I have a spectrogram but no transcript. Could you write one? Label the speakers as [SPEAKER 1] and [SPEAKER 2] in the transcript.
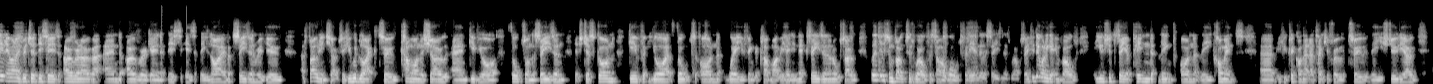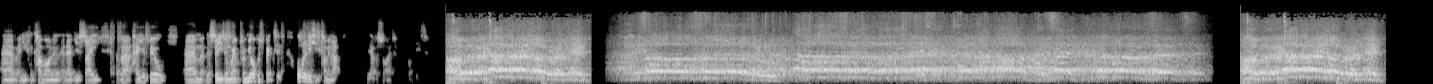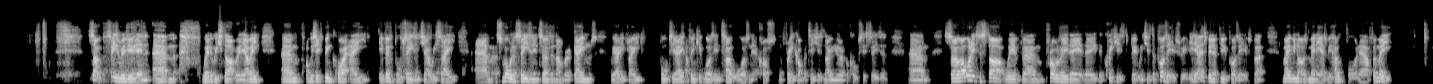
[SPEAKER 1] Good evening, my name is Richard. This is Over and Over and Over Again. This is the live season review a phone-in show. So if you would like to come on the show and give your thoughts on the season that's just gone, give your thoughts on where you think the club might be heading next season, and also we'll do some votes as well for some awards for the end of the season as well. So if you do want to get involved, you should see a pinned link on the comments. Uh, if you click on that, that takes you through to the studio, um, and you can come on and, and, have your say about how you feel um, the season went from your perspective. All of this is coming up the other side of this. So, season review then. Um, where do we start really? I mean, um, obviously it's been quite a eventful season, shall we say? Um, a smaller season in terms of number of games. We only played 48, I think it was in total, wasn't it, across the three competitions? No Europe, of course, this season. Um, so I wanted to start with um, probably the, the, the quickest bit, which is the positives. Really, there has been a few positives, but maybe not as many as we hoped for. Now, for me,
